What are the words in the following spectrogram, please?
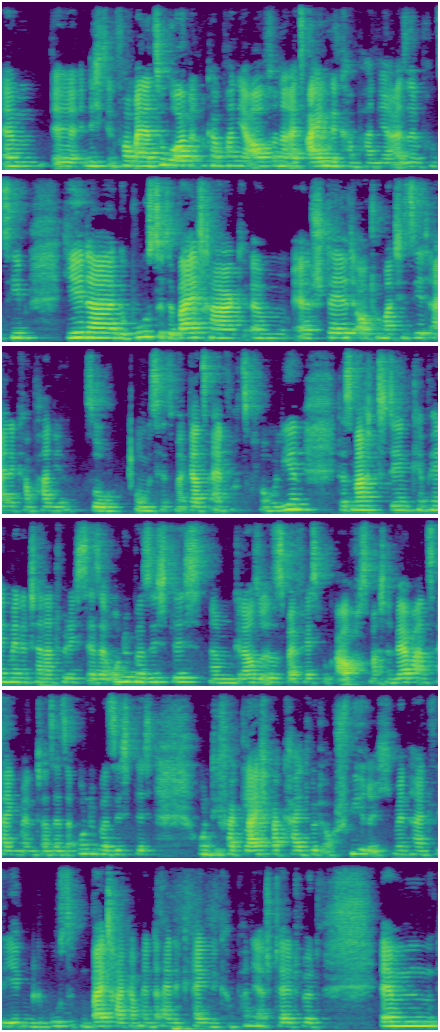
ähm, äh, nicht in Form einer zugeordneten Kampagne auf, sondern als eigene Kampagne. Also im Prinzip jeder geboostete Beitrag ähm, erstellt automatisiert eine Kampagne. So, um es jetzt mal ganz einfach zu formulieren. Das macht den Campaign Manager natürlich sehr, sehr unübersichtlich. Ähm, genauso ist es bei Facebook auch. Das macht den Werbeanzeigenmanager sehr, sehr unübersichtlich und die Vergleichbarkeit wird auch schwierig, wenn halt für jeden geboosteten Beitrag am Ende eine eigene Kampagne erstellt wird. Ähm,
